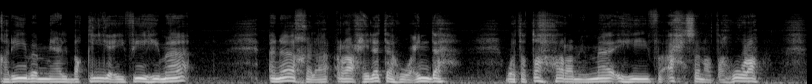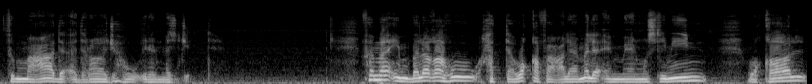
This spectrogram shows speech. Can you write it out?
قريبا من البقيع فيه ماء أناخ راحلته عنده وتطهر من مائه فأحسن طهوره ثم عاد أدراجه إلى المسجد. فما إن بلغه حتى وقف على ملأ من المسلمين وقال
